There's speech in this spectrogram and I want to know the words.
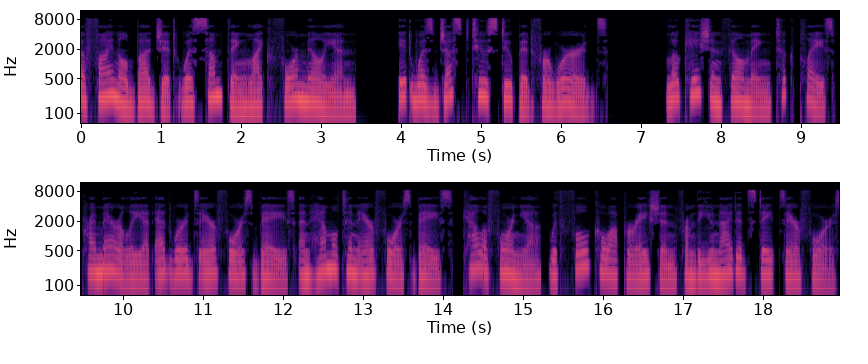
the final budget was something like 4 million. It was just too stupid for words. Location filming took place primarily at Edwards Air Force Base and Hamilton Air Force Base, California, with full cooperation from the United States Air Force.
